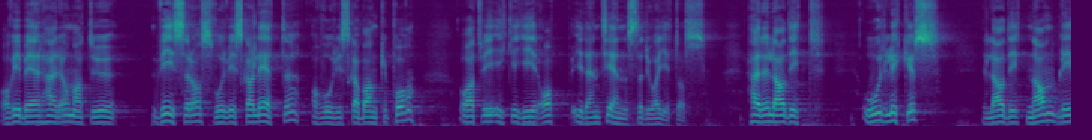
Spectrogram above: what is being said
Og vi ber, Herre, om at du viser oss hvor vi skal lete, og hvor vi skal banke på, og at vi ikke gir opp i den tjeneste du har gitt oss. Herre, la ditt ord lykkes. La ditt navn bli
